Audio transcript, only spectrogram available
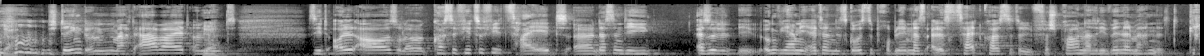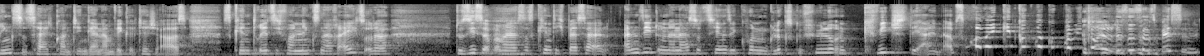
Ja. stinkt und macht Arbeit und ja. sieht oll aus oder kostet viel zu viel Zeit. Äh, das sind die also irgendwie haben die Eltern das größte Problem, dass alles Zeit kostet. Versprochen, also die Windeln machen das geringste Zeitkontingent am Wickeltisch aus. Das Kind dreht sich von links nach rechts oder du siehst auf einmal, dass das Kind dich besser ansieht und dann hast du zehn Sekunden Glücksgefühle und quietschst dir einen ab. So, oh mein toll, das ist das Beste.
